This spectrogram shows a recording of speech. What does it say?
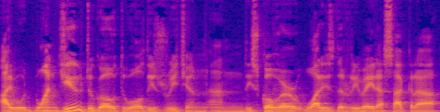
I would want you to go to all this region and discover what is the Ribera Sacra,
